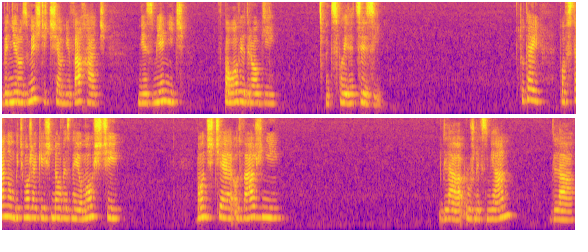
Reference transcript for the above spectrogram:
by nie rozmyślić się, nie wahać, nie zmienić w połowie drogi swojej decyzji. Tutaj powstaną być może jakieś nowe znajomości. Bądźcie odważni dla różnych zmian, dla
